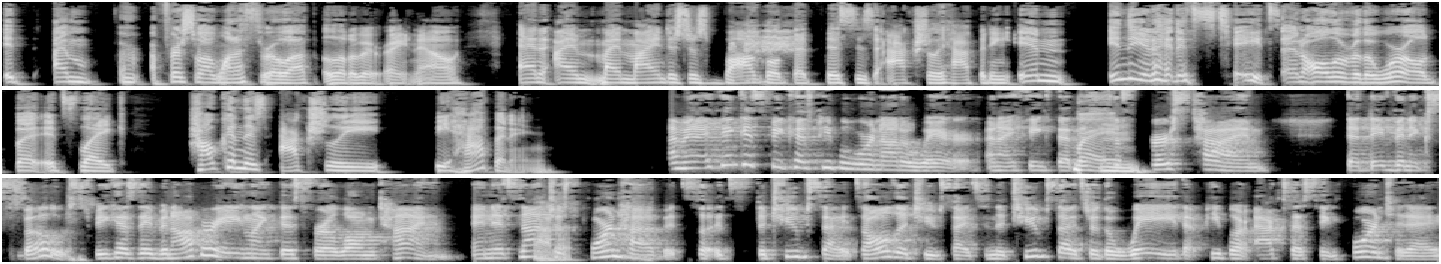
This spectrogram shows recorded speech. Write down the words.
it, I'm, first of all, I want to throw up a little bit right now. And I'm, my mind is just boggled that this is actually happening in, in the United States and all over the world. But it's like, how can this actually be happening? I mean, I think it's because people were not aware. And I think that this right. is the first time that they've been exposed because they've been operating like this for a long time. And it's not Got just it. Pornhub, it's it's the tube sites, all the tube sites. And the tube sites are the way that people are accessing porn today.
